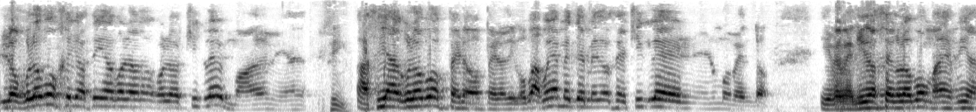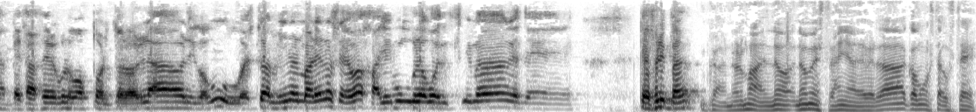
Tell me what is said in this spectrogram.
los globos que yo hacía con los, con los chicles, madre mía. Sí. Hacía globos, pero, pero digo, va, voy a meterme 12 chicles en, en un momento. Y me metí 12 globos, madre mía, empecé a hacer globos por todos los Digo, uh, esto a mí en el mareo no se me baja. Llevo un globo encima que te, que. Claro, Normal, no, no me extraña, de verdad, cómo está usted.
